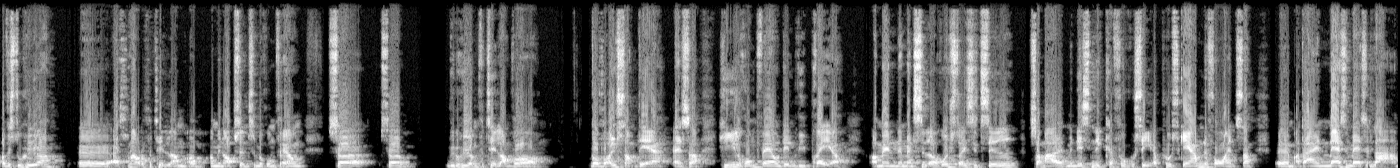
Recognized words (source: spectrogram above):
Og hvis du hører øh, astronauter fortælle om, om, om en opsendelse med rumfærgen, så, så vil du høre dem fortælle om, hvor, hvor voldsomt det er. Altså hele rumfærgen, den vibrerer, og man, man sidder og ryster i sit sæde så meget, at man næsten ikke kan fokusere på skærmene foran sig, øhm, og der er en masse, masse larm,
